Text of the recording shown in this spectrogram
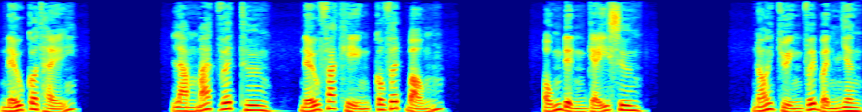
nếu có thể. Làm mát vết thương nếu phát hiện có vết bỏng. Ổn định gãy xương. Nói chuyện với bệnh nhân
